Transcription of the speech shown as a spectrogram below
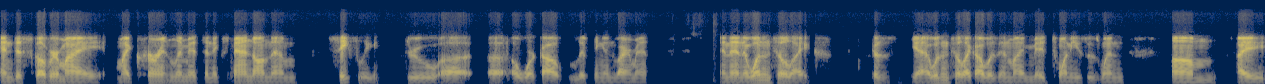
and discover my my current limits and expand on them safely through a, a workout lifting environment. And then it wasn't until like, because yeah, it wasn't until like I was in my mid 20s is when um, I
